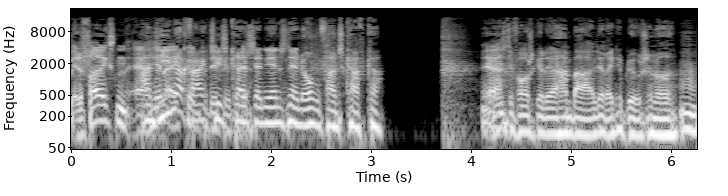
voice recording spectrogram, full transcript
Mette Frederiksen er Han heller ikke køn på det. Christian Jensen en ung Frans Kafka. Ja. Ja. Eneste forskel er, at han bare aldrig rigtig blev sådan noget. Mhm.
